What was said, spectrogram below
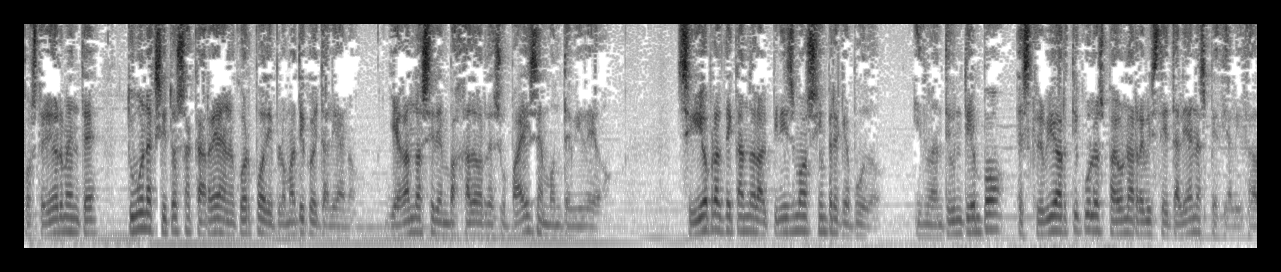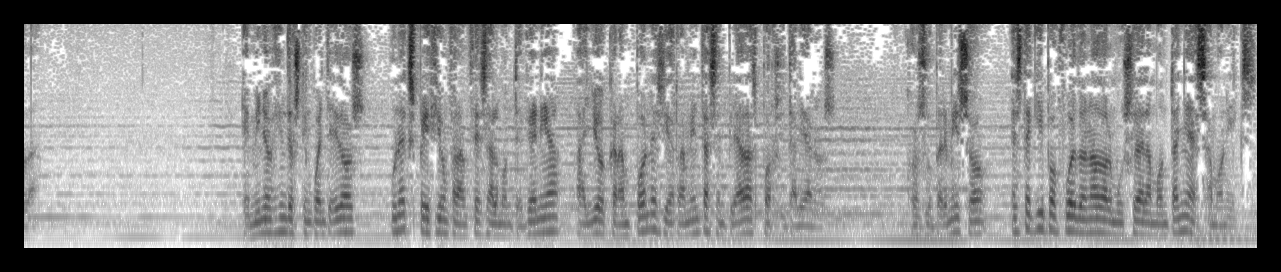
Posteriormente, tuvo una exitosa carrera en el cuerpo diplomático italiano, llegando a ser embajador de su país en Montevideo. Siguió practicando el alpinismo siempre que pudo, y durante un tiempo escribió artículos para una revista italiana especializada. En 1952, una expedición francesa al Monte Kenia halló crampones y herramientas empleadas por los italianos. Con su permiso, este equipo fue donado al Museo de la Montaña de Samonix.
